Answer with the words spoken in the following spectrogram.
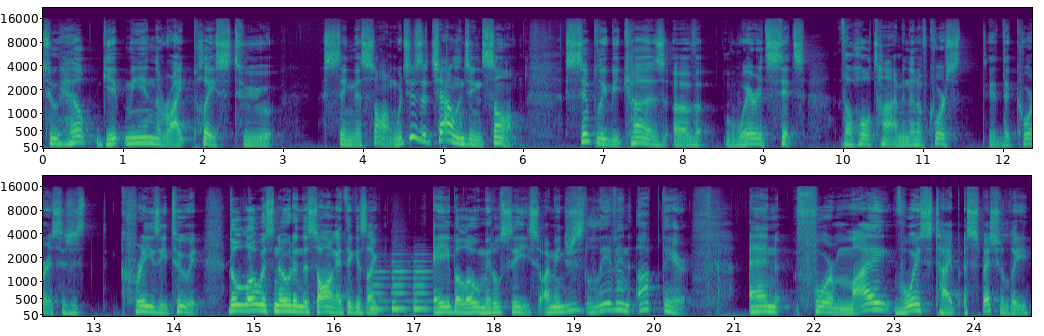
to help get me in the right place to sing this song, which is a challenging song simply because of where it sits the whole time. And then, of course, the chorus is just crazy to it. The lowest note in the song, I think, is like a below middle C. So, I mean, you're just living up there. And for my voice type, especially,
